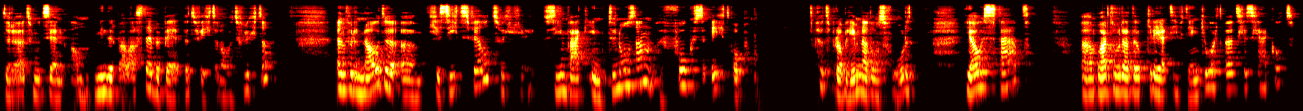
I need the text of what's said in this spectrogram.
eruit moet zijn om minder ballast te hebben bij het vechten of het vluchten. een vernauwde uh, gezichtsveld. We zien vaak in tunnels aan. We focussen echt op het probleem dat ons voor jou staat. Uh, waardoor dat ook creatief denken wordt uitgeschakeld.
